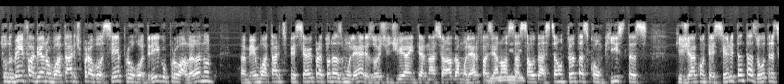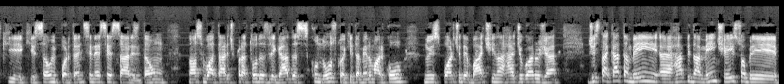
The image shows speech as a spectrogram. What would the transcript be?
Tudo bem, Fabiano? Boa tarde para você, para o Rodrigo, para o Alano. Também boa tarde especial para todas as mulheres. Hoje, Dia Internacional da Mulher, fazer e... a nossa saudação, tantas conquistas que já aconteceram e tantas outras que, que são importantes e necessárias. Então, nosso boa tarde para todas ligadas conosco aqui também no Marcou, no Esporte Debate e na Rádio Guarujá. Destacar também eh, rapidamente aí sobre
